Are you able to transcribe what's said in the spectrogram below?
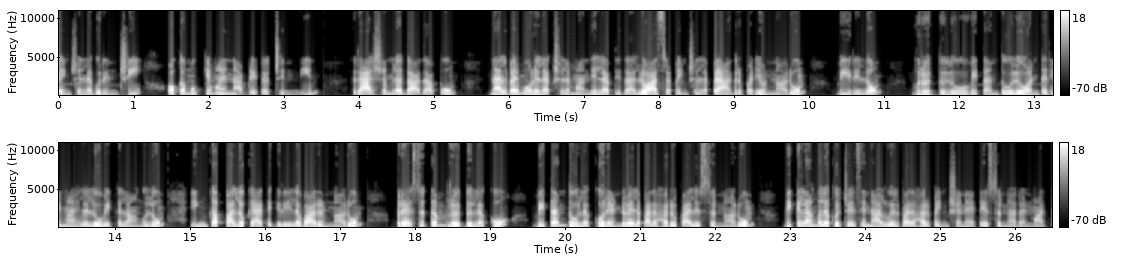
పెన్షన్ల గురించి ఒక ముఖ్యమైన అప్డేట్ వచ్చింది. రాష్ట్రంలో దాదాపు నలభై మూడు లక్షల మంది లబ్ధిదారులు ఆసరా పెన్షన్లపై ఆధారపడి ఉన్నారు. వీరిలో వృద్ధులు వితంతువులు ఒంటరి మహిళలు వికలాంగులు ఇంకా పలు కేటగిరీల వారు ఉన్నారు. ప్రస్తుతం వృద్ధులకు వితంతువులకు రెండు వేల పదహారు రూపాయలు ఇస్తున్నారు. వికలాంగులకు వచ్చేసి నాలుగు వేల పదహారు పెన్షన్ అయితే ఇస్తున్నారనమాట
